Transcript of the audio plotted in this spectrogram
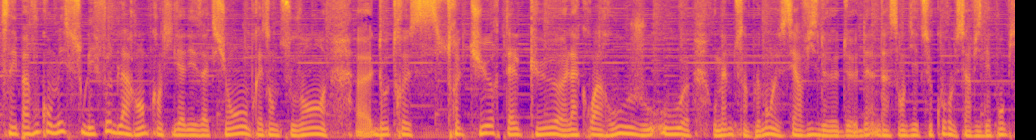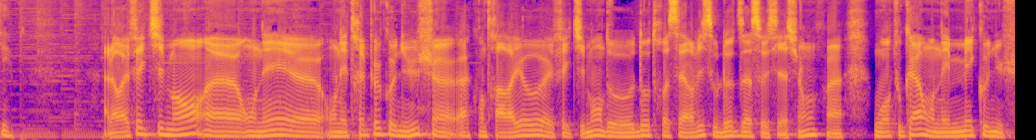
ce n'est pas vous qu'on met sous les feux de la rampe quand il y a des actions. On présente souvent euh, d'autres structures tels que euh, la Croix-Rouge ou, ou, même tout simplement le service d'incendie de, et de secours, le service des pompiers. Alors effectivement, euh, on est euh, on est très peu connu à contrario effectivement d'autres services ou d'autres associations ou en tout cas on est méconnu.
